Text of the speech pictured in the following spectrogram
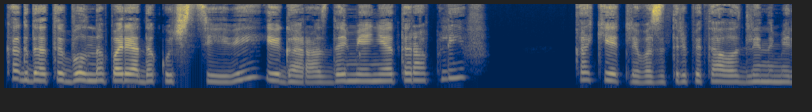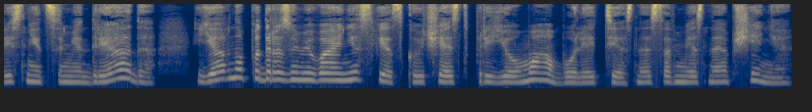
когда ты был на порядок учтивей и гораздо менее тороплив. Кокетливо затрепетала длинными ресницами Дриада, явно подразумевая не светскую часть приема, а более тесное совместное общение.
